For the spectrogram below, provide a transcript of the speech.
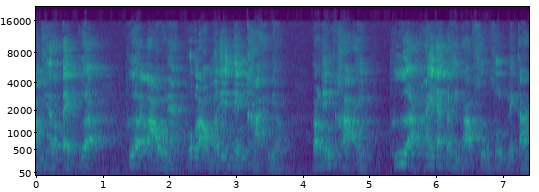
ำทีละสเต็ปเพื่อเพื่อเราเนี่ย พวกเราไม่ได้เน้นขายอย่างเดียว เราเน้นขายเพื่อให้ได้ประสิทธิภาพสูงสุดในการ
